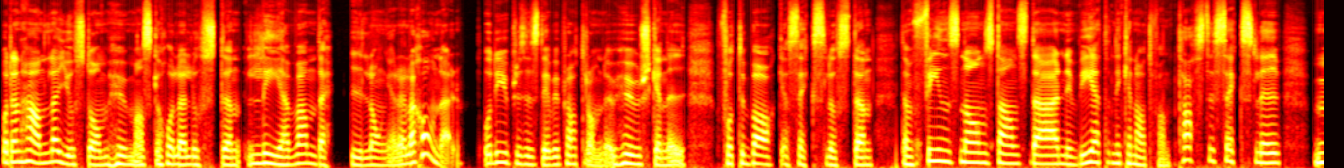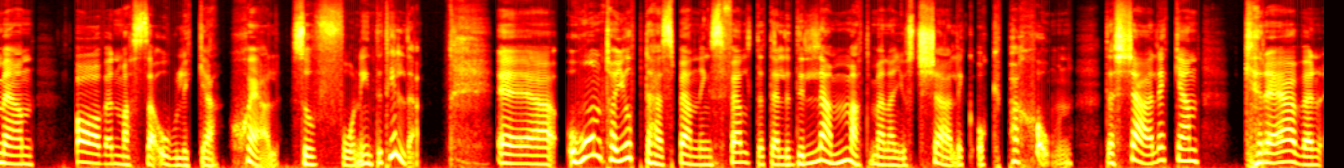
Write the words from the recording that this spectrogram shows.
Och Den handlar just om hur man ska hålla lusten levande i långa relationer. Och det är ju precis det vi pratar om nu. Hur ska ni få tillbaka sexlusten? Den finns någonstans där, ni vet att ni kan ha ett fantastiskt sexliv men av en massa olika skäl så får ni inte till det. Eh, och hon tar ju upp det här spänningsfältet eller dilemmat mellan just kärlek och passion. Där kärleken kräver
